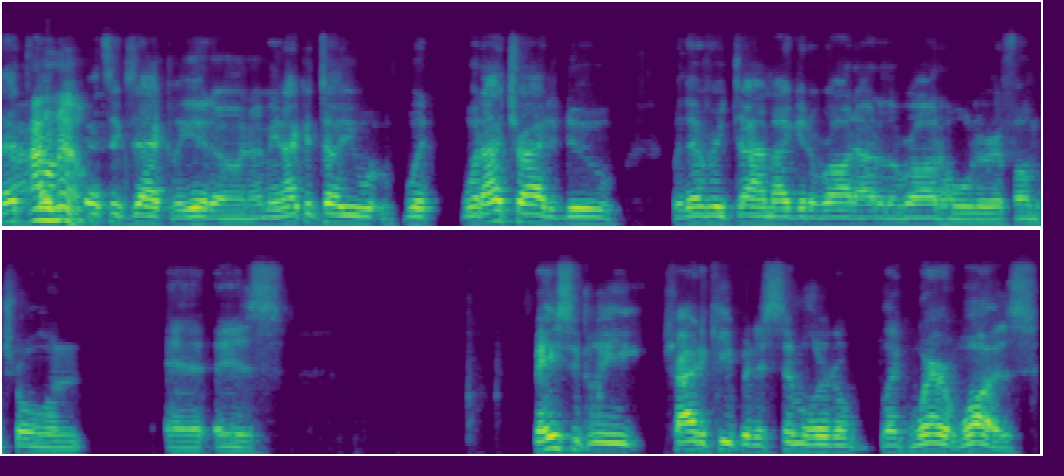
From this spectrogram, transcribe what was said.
That's, I don't think know. That's exactly it, Owen. I mean, I can tell you what what I try to do with every time I get a rod out of the rod holder, if I'm trolling, eh, is basically try to keep it as similar to like where it was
